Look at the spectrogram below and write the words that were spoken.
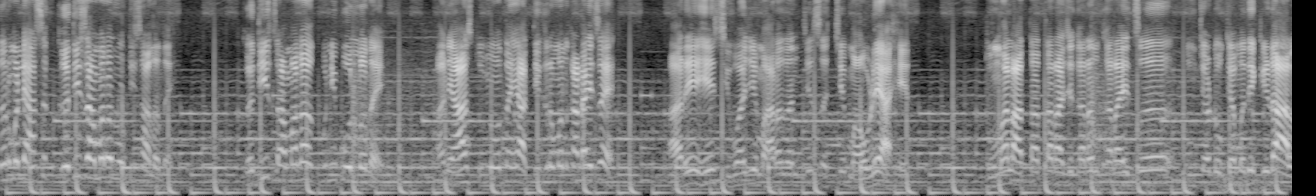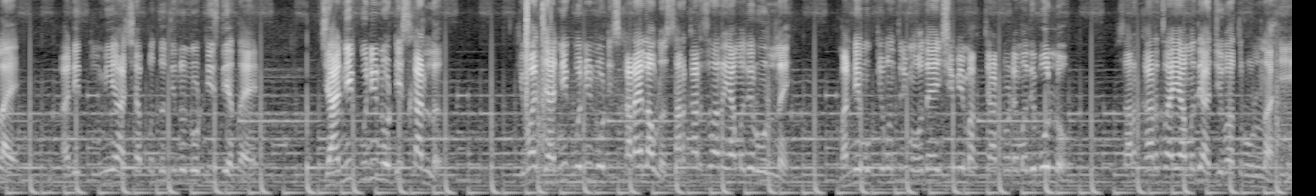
तर म्हणले असं कधीच आम्हाला नोटीस आलं नाही. कधीच आम्हाला कुणी बोललो नाही. आणि आज तुम्ही म्हणता हे अतिक्रमण काढायचं आहे अरे हे शिवाजी महाराजांचे सच्चे मावळे आहेत. तुम्हाला आता आता राजकारण करायचं तुमच्या डोक्यामध्ये किडा आलाय. आणि तुम्ही अशा पद्धतीनं नोटीस देत आहे ज्यांनी कुणी नोटीस काढलं किंवा ज्यांनी कोणी नोटीस काढायला लावलं सरकारचा जरा यामध्ये रोल नाही. माननीय मुख्यमंत्री महोदयांशी मी मागच्या आठवड्यामध्ये बोललो. सरकारचा यामध्ये अजिबात रोल नाही.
